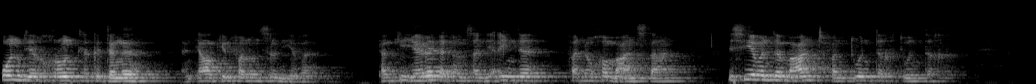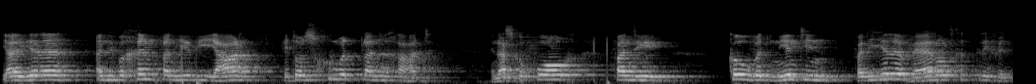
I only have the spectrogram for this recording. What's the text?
ondeurgrondelike dinge in elkeen van ons se lewe. Dankie Here dat ons aan die einde van nog 'n maand staan, die sewende maand van 2020. Ja Here, aan die begin van hierdie jaar het ons groot planne gehad. En as gevolg van die COVID-19 wat die hele wêreld getref het,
